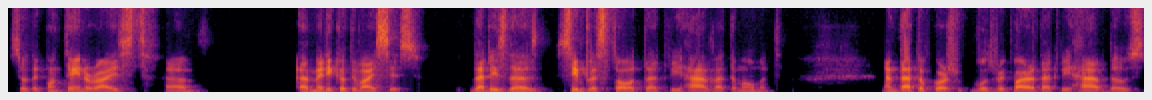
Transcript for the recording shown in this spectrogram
So the containerized um, uh, medical devices, that is the simplest thought that we have at the moment. And that, of course, would require that we have those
